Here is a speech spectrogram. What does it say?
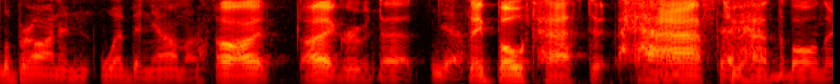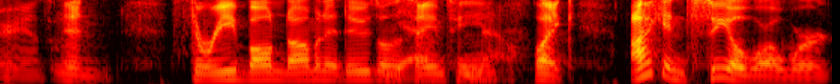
LeBron and Wembanyama. Oh, I I agree with that. Yeah. They both have to have, to to have- have the ball in their hands, and three ball dominant dudes on the Yeah, same team. no. Like I can see a world where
